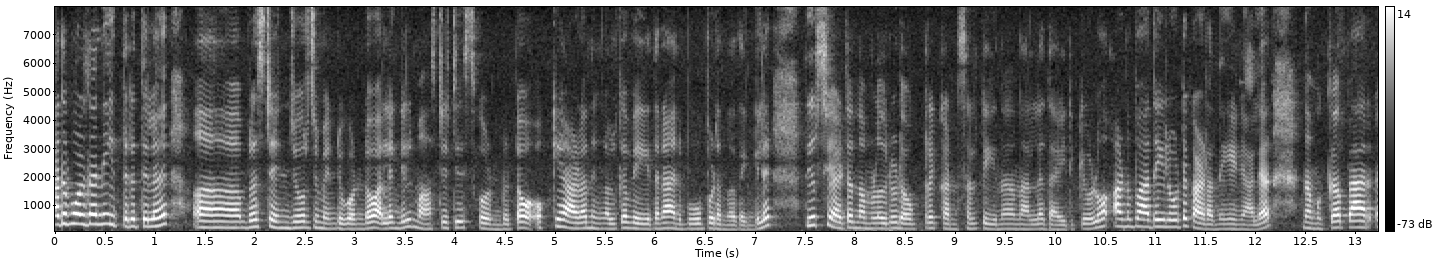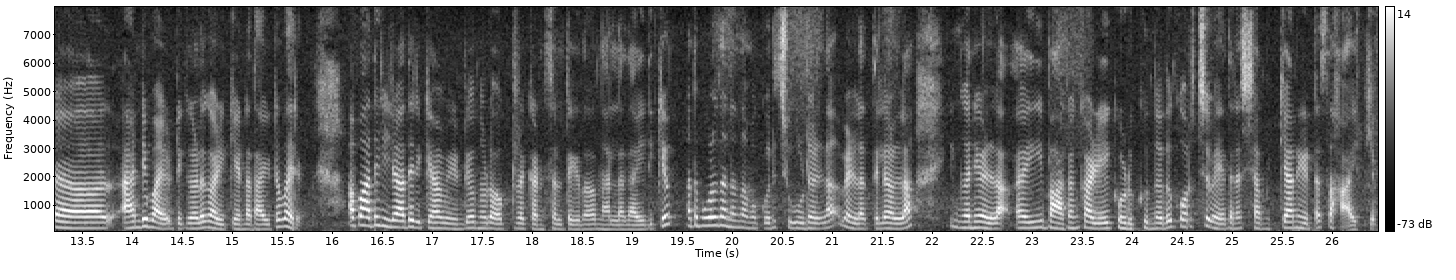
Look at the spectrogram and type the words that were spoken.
അതുപോലെ തന്നെ ഇത്തരത്തിൽ ബ്രസ്റ്റ് എൻജോർജ്മെന്റ് കൊണ്ടോ അല്ലെങ്കിൽ മാസ്റ്റിറ്റിസ് കൊണ്ടിട്ടോ ഒക്കെയാണ് നിങ്ങൾക്ക് വേദന അനുഭവപ്പെടുന്നതെങ്കിൽ തീർച്ചയായിട്ടും നമ്മളൊരു ഡോക്ടറെ കൺസൾട്ട് ചെയ്യുന്നത് നല്ലതായിരിക്കുള്ളൂ. അണുബാധയിലോട്ട് കടന്നു കഴിഞ്ഞാൽ നമുക്ക് ആന്റിബയോട്ടിക്കുകൾ കഴിക്കേണ്ടതായിട്ട് വരും. അപ്പോൾ അതില്ലാതിരിക്കാൻ വേണ്ടി ഒന്ന് ഡോക്ടറെ കൺസൾട്ട് ചെയ്യുന്നത് നല്ലതായിരിക്കും. അതുപോലെ തന്നെ നമുക്കൊരു ചൂടുള്ള വെള്ളത്തിലുള്ള ഇങ്ങനെയുള്ള ഈ ഭാഗം കഴുകി കൊടുക്കുന്നത് കുറച്ച് വേദന ശമിക്കാനായിട്ട് സഹായിക്കും.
